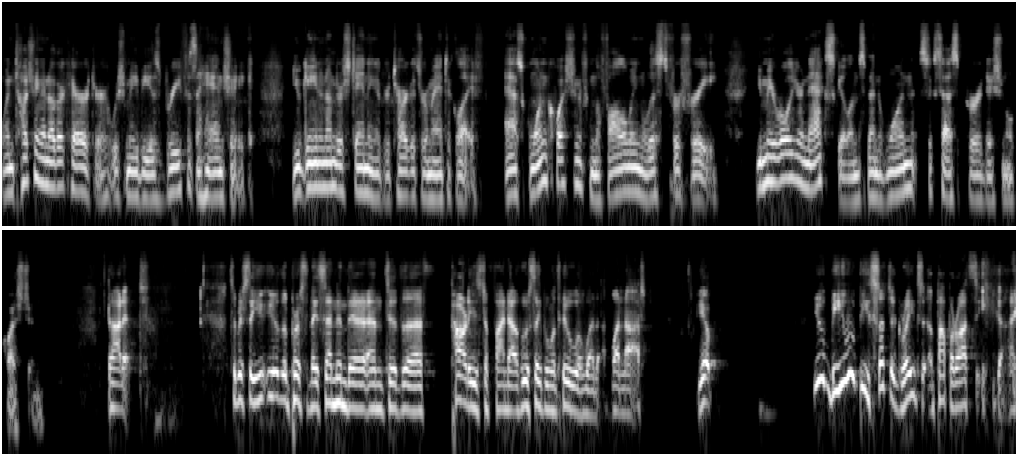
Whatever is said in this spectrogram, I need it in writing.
When touching another character, which may be as brief as a handshake, you gain an understanding of your target's romantic life. Ask one question from the following list for free. You may roll your knack skill and spend one success per additional question. Got it. So basically, you, you're the person they send in there and to the parties to find out who's sleeping with who and what whatnot. Yep, You be you would be such a great paparazzi guy.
